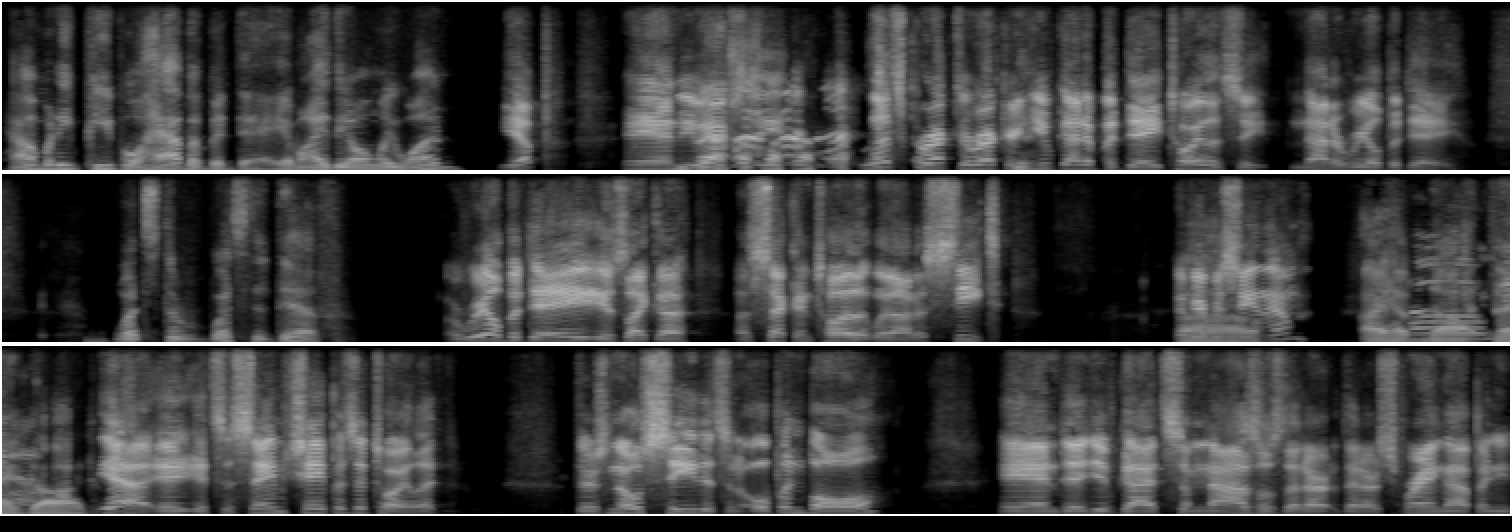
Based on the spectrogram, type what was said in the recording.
How many people have a bidet? Am I the only one? Yep. And you actually, let's correct the record. You've got a bidet toilet seat, not a real bidet. What's the what's the diff? A real bidet is like a, a second toilet without a seat. Have you uh, ever seen them? I have oh, not, thank yeah. God. Yeah, it, it's the same shape as a toilet. There's no seat. It's an open bowl and uh, you've got some nozzles that are that are spraying up, and you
